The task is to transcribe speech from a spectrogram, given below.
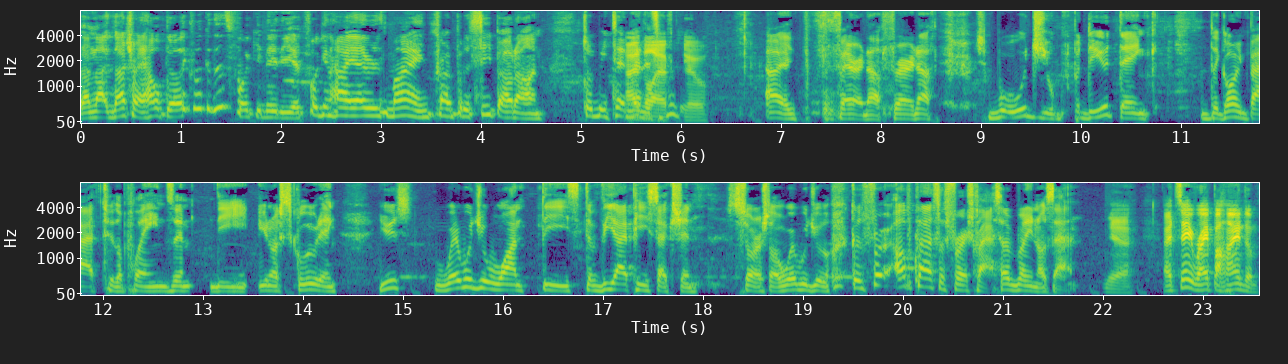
I'm not not trying to help. They're like, look at this fucking idiot, fucking high out of his mind, trying to put a seatbelt on. Took me ten I'd minutes. laugh too. I, fair enough, fair enough. Would you? But do you think the going back to the planes and the you know excluding you? Where would you want the the VIP section? Sort of. So where would you? Because for up class is first class. Everybody knows that. Yeah, I'd say right behind. Give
